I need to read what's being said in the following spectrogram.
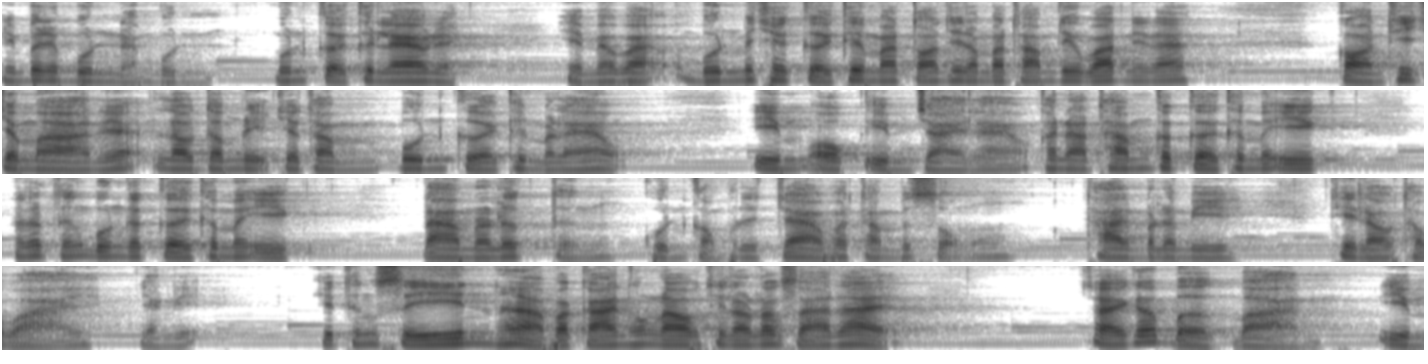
นี่ไม่ได้บุญนะบุญ บุญเกิดขึ้นแล้วเนี่ย เห็นไหมว่าบุญไม่ใช่เกิดขึ้นมาตอนที่เรามาทำที่วัดนี่นะ ก่อนที่จะมาเนี่ยเราดำริจะทำบุญเกิดขึ้นมาแล้ว อิ่มอกอิ่มใจแล้วขณะทำก็เกิดขึ้นมาอีกระลึกถึงบุญก็เกิดขึ้นมาอีก ตามระลึกถึงคุณของพระเจ้าพระธรรมพระสงฆ์ทานบารมีที่เราถวายอย่างนี้ คิดถึงศีลห้าประการของเราที่เรารักษาได้ ใจก็เบิกบาน อิ่ม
